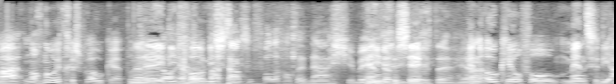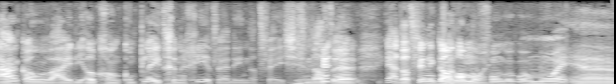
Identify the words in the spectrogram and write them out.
maar nog nooit gesproken hebt. Dat Nee, die, gewoon, die staan toevallig altijd naast je. En dat gezichten. Ja. En ook heel veel mensen die aankomen waar je die ook gewoon compleet genegeerd werden in dat feestje. En dat, eh, ja, dat vind ik dan Dat wel mooi. vond ik ook wel mooi. eh,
